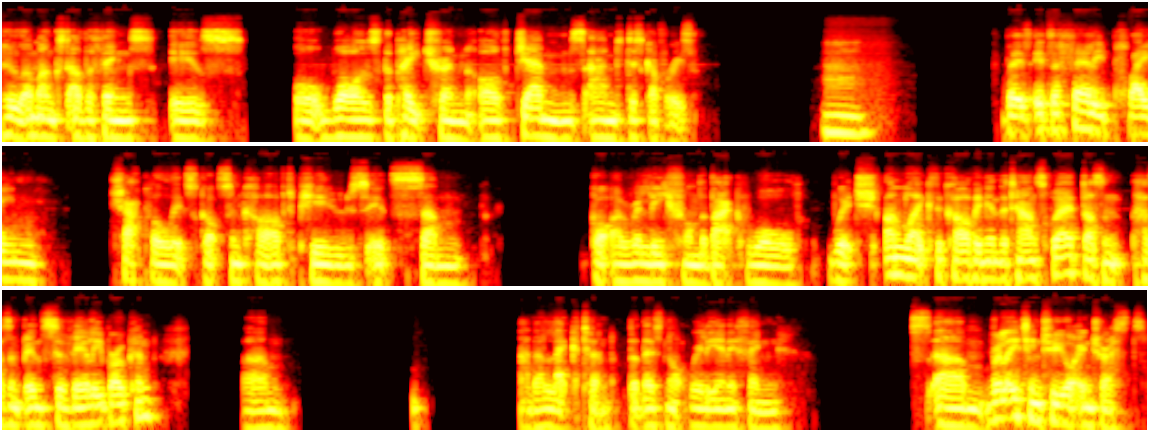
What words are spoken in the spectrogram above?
who, amongst other things, is or was the patron of gems and discoveries. Hmm. But it's, it's a fairly plain chapel. It's got some carved pews. It's um got a relief on the back wall, which, unlike the carving in the town square, doesn't hasn't been severely broken. Um, and a lectern, but there's not really anything um, relating to your interests.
